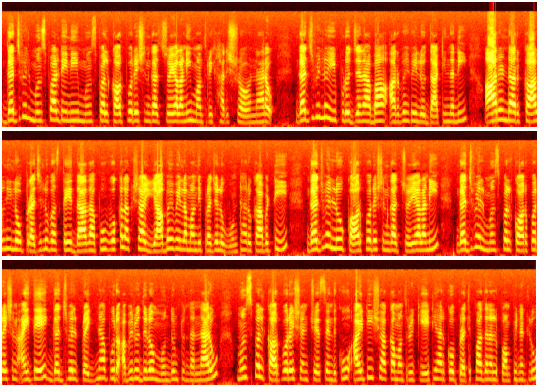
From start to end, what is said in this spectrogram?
గజ్వేల్ మున్సిపాలిటీని మున్సిపల్ కార్పొరేషన్గా చేయాలని మంత్రి హరీష్ రావు అన్నారు. గజ్వెల్లో ఇప్పుడు జనాభా అరవై వేలు దాటిందని ఆర్ అండ్ ఆర్ కాలనీలో ప్రజలు వస్తే దాదాపు ఒక లక్ష యాభై వేల మంది ప్రజలు ఉంటారు కాబట్టి గజ్వేల్ను కార్పొరేషన్గా చేయాలని గజ్వేల్ మున్సిపల్ కార్పొరేషన్ అయితే గజ్వేల్ ప్రజ్ఞాపూర్ అభివృద్ధిలో ముందుంటుందన్నారు. మున్సిపల్ కార్పొరేషన్ చేసేందుకు ఐటీ శాఖ మంత్రి కేటీఆర్కు ప్రతిపాదనలు పంపినట్లు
